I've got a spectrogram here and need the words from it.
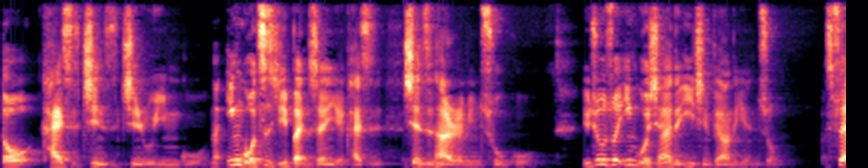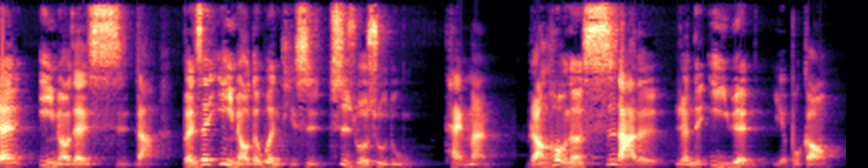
都开始禁止进入英国，那英国自己本身也开始限制他的人民出国，也就是说，英国现在的疫情非常的严重。虽然疫苗在施打，本身疫苗的问题是制作速度太慢，然后呢，施打的人的意愿也不高，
